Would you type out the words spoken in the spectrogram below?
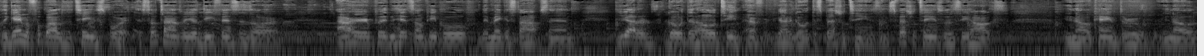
the game of football is a team sport. Sometimes when your defenses are out here putting hits on people, they're making stops, and you got to go with that whole team effort. You got to go with the special teams, and special teams for the Seahawks, you know, came through. You know,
